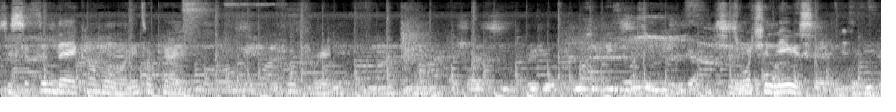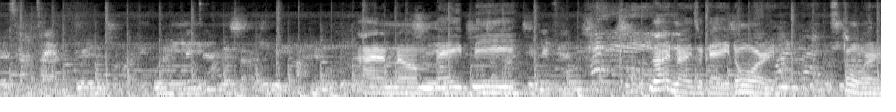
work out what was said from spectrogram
She's sitting there, come on, it's okay. Feel free. She's watching news. I know, maybe. No, no, it's okay. Don't worry. Don't worry.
